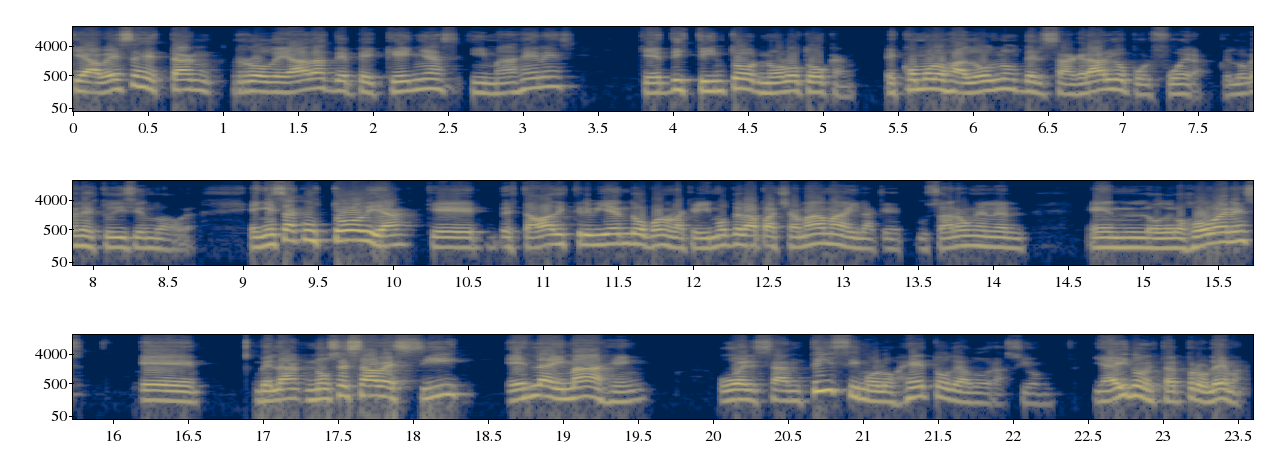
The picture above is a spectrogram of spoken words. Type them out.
que a veces están rodeadas de pequeñas imágenes, que es distinto, no lo tocan es como los adornos del sagrario por fuera, que es lo que les estoy diciendo ahora. En esa custodia que estaba describiendo, bueno, la que vimos de la Pachamama y la que usaron en, el, en lo de los jóvenes, eh, ¿verdad? No se sabe si es la imagen o el Santísimo el objeto de adoración. Y ahí es donde está el problema.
